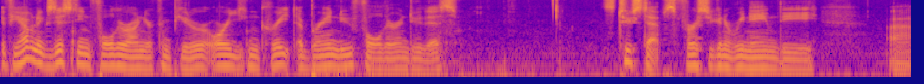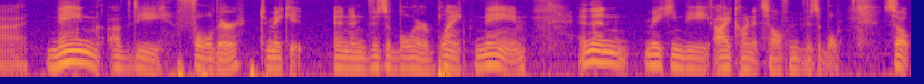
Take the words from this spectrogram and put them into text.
if you have an existing folder on your computer or you can create a brand new folder and do this it's two steps. First you're going to rename the uh, name of the folder to make it an invisible or blank name and then making the icon itself invisible. So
